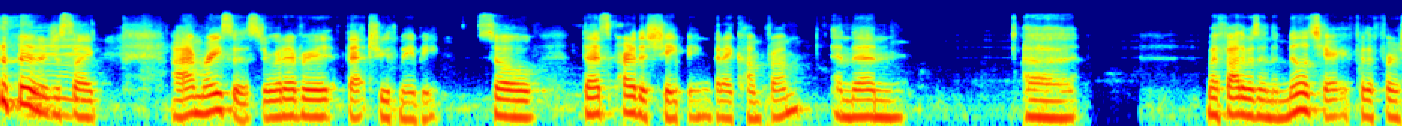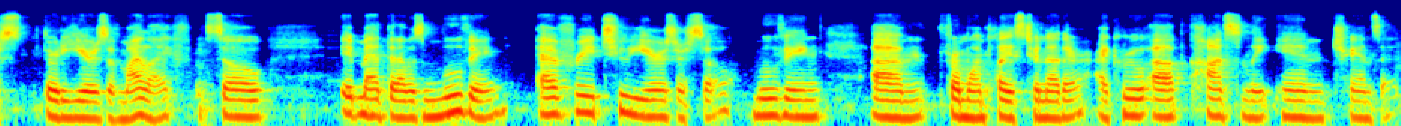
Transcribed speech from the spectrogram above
They're just mm. like, I'm racist or whatever that truth may be. So that's part of the shaping that I come from. And then uh, my father was in the military for the first 30 years of my life. So it meant that I was moving every two years or so, moving um, from one place to another. I grew up constantly in transit.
